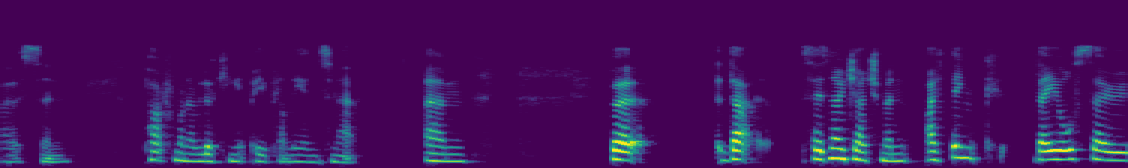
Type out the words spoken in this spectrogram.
person, apart from when I'm looking at people on the internet. Um, but that so there's no judgment. I think they also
